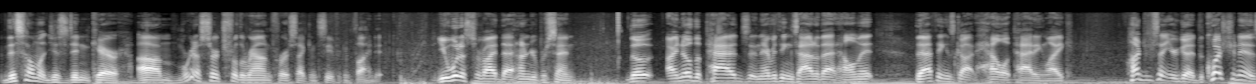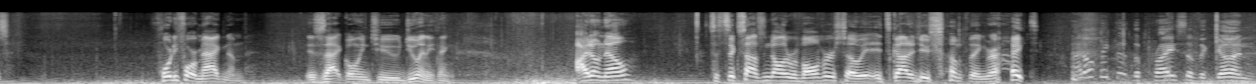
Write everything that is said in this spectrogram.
This helmet just didn't care. Um, we're gonna search for the round for a second, see if we can find it. You would have survived that 100%. Though I know the pads and everything's out of that helmet, that thing's got hella padding. Like 100% you're good. The question is, 44 Magnum, is that going to do anything? I don't know. It's a six thousand dollar revolver, so it- it's got to do something, right? I don't think that the price of the gun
